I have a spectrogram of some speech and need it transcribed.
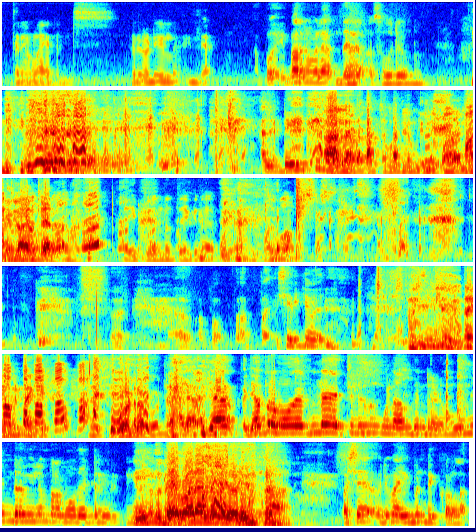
ഇത്രയും വയലൻസ് പരിപാടികൾ ഇല്ല. അപ്പൊ ഈ പറഞ്ഞ പോലെ അസൗകര്യമുണ്ടോ അല്ല ഡേറ്റ് അല്ല ചോദ്യം മാറ്റി ഡേറ്റ് എന്നത്തേക്കിന്? അത് പോവാം. ശരിക്കും അല്ല ഞാൻ ഞാൻ പ്രമോദേട്ടന്റെ ആക്ച്വലി മൂന്നാമത്തെ ഇന്റർവ്യൂ മൂന്ന് ഇന്റർവ്യൂലും പ്രമോദേട്ടൻ ഇതേപോലെ പക്ഷെ ഒരു വൈബ് ഉണ്ട് കൊള്ളാം.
